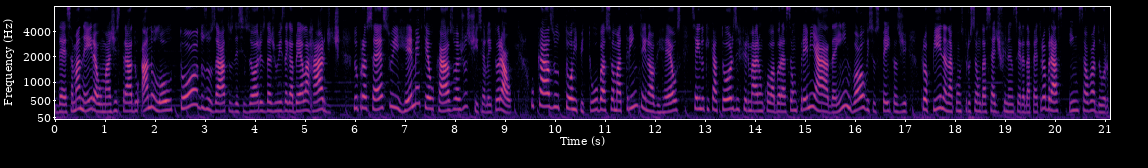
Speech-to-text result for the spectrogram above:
Dessa maneira, o magistrado anulou todos os atos decisórios da juíza Gabriela Hardit no processo e remeteu o caso à Justiça Eleitoral. O caso Torre Pituba soma 39 réus, sendo que 14 firmaram colaboração premiada e envolve suspeitas de propina na construção da sede financeira da Petrobras em Salvador.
